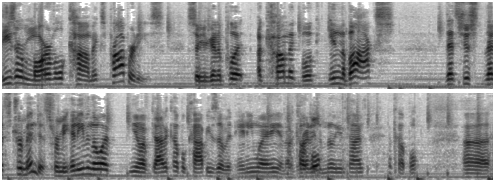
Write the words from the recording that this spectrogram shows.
These are Marvel Comics properties. So you're going to put a comic book in the box. That's just that's tremendous for me. And even though I've you know I've got a couple copies of it anyway, and I've read it a million times, a couple. Uh,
